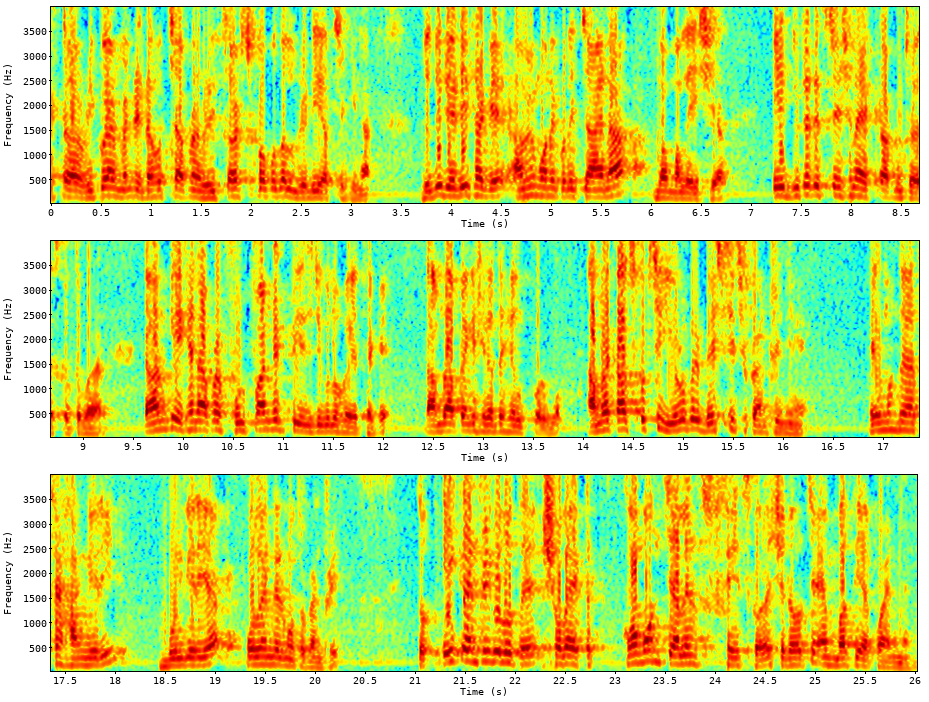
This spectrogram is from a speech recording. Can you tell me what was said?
একটা রিকোয়ারমেন্ট এটা হচ্ছে আপনার রিসার্চ প্রপোজাল রেডি আছে কিনা। যদি রেডি থাকে, আমি মনে করি চায়না বা মালয়েশিয়া। এই দুইটা ডেস্টিনেশনে একটা আপনি চয়েস করতে পারেন। কারণ কি, এখানে আপনার ফুল ফান্ডেড পিএইচডি গুলো হয়ে থাকে। তো আমরা আপনাকে সেটাতে হেল্প করব। আমরা কাজ করছি ইউরোপের বেশ কিছু কান্ট্রি নিয়ে। এর মধ্যে আছে হাঙ্গেরি, বুলগেরিয়া, পোল্যান্ডের মতো কান্ট্রি তো এই কান্ট্রিগুলোতে সবাই একটা কমন চ্যালেঞ্জ ফেস করে, সেটা হচ্ছে এম্বাসি অ্যাপয়েন্টমেন্ট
